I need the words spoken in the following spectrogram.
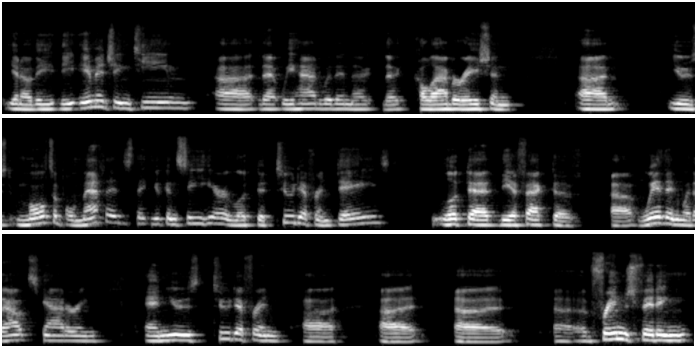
you know the the imaging team uh, that we had within the the collaboration um, used multiple methods that you can see here. Looked at two different days. Looked at the effect of uh, with and without scattering, and used two different uh, uh, uh, fringe fitting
